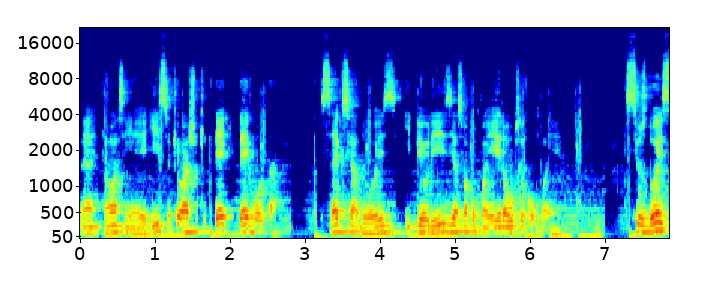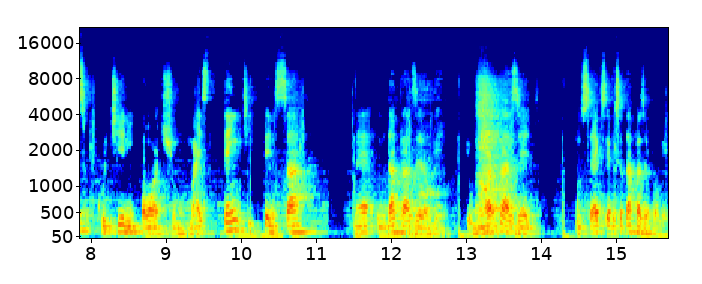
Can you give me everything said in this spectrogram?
Né? Então, assim, é isso que eu acho que deve, deve voltar. Sexo a dois e priorize a sua companheira ou seu companheiro. Se os dois curtirem, ótimo, mas tente pensar né, em dar prazer a alguém. E o maior prazer no sexo é você dar prazer para alguém.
